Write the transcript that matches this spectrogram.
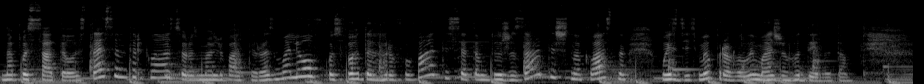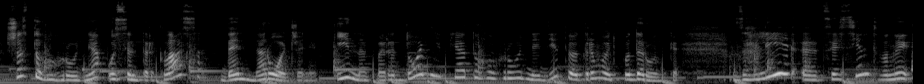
написати листа Сінтеркласу, розмалювати розмальовку, сфотографуватися. Там дуже затишно, класно. Ми з дітьми провели майже годину там. 6 грудня у Сінтеркласа день народження, і напередодні 5 грудня діти отримують подарунки. Взагалі, цей сінт, вони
